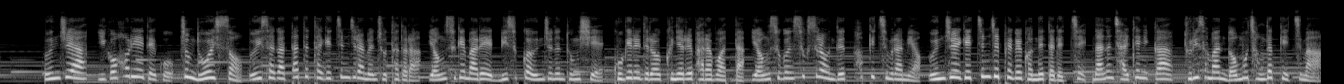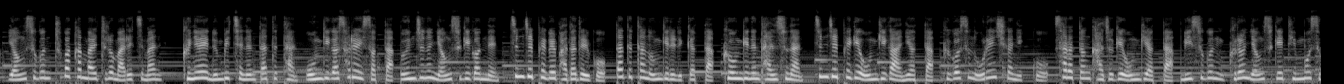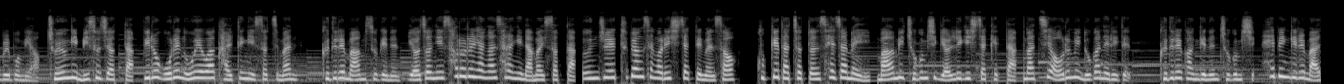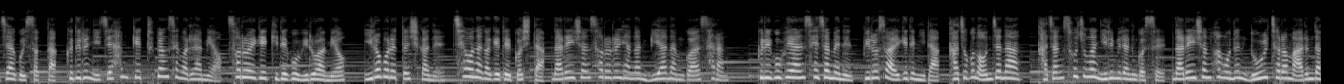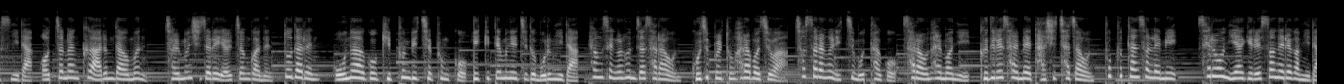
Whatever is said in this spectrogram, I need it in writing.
은주야, 이거 허리에 대고 좀 누워있어. 의사가 따뜻하게 찜질하면 좋다더라. 영숙의 말에 미숙과 은주는 동시에 고개를 들어 그녀를 바라보았다. 영숙은 쑥스러운 듯 헛기침을 하며 은주에게 찜질팩을 건넸다 댔지. 나는 잘 테니까 둘이서만 너무 정답게 있지 마. 영숙은 투박한 말투로 말했지만 그녀의 눈빛에는 따뜻한 온기가 서려 있었다. 은주는 영숙이 건넨 찜질팩을 받아들고 따뜻한 온기를 느꼈다. 그 온기는 단순한 찜질팩의 온기가 아니었다. 그것은 오랜 시간 있고 살았던 가족의 온기였다. 미숙은 그런 영숙의 뒷모습을 보며 조용히 미소 지었다. 비록 오랜 오해와 갈등이 있었지만 그들의 마음속에는 여전히 서로를 향한 사랑이 남아 있었다. 은주의 투병 생활이 시작되면서 굳게 닫혔던 세 자매의 마음이 조금씩 열리기 시작했다. 마치 얼음이 녹아내리듯 그들의 관계는 조금씩 해빙기를 맞이하고 있었다. 그들은 이제 함께 투병 생활을 하며 서로에게 기대고 위로하며 잃어버렸던 시간을 채워나가게 될 것이다. 나레이션 서로를 향한 미안함과 사랑, 그리고 회한 세 자매는 비로소 알게 됩니다. 가족은 언제나 가장 소중한 이름이라는 것을 나레이션 황호는 노을처럼 아름답습니다. 어쩌면 그 아름다움은 젊은 시절의 열정과는 또 다른 온화하고 깊은 빛을 품고 있기 때문일지도 모릅니다. 평생을 혼자 살아온 고집불통 할아버지와 첫사랑을 잊지 못하고 살아온 할머니, 그들의 삶에 다시 찾아온 풋풋한 설렘이 새로운 이야기를 써내려갑니다.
